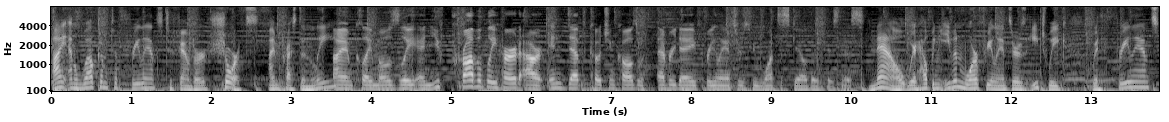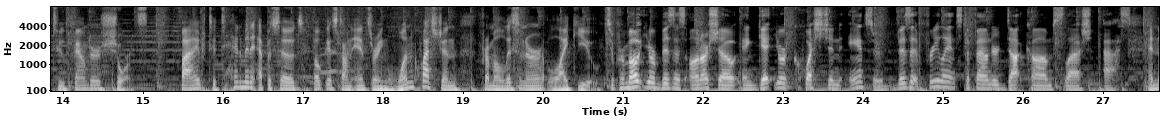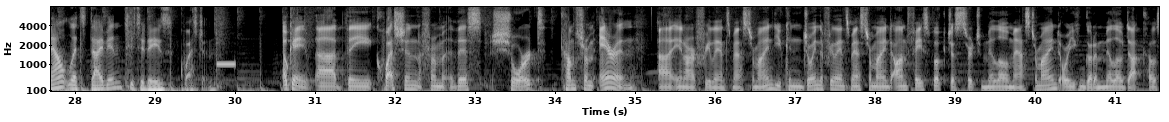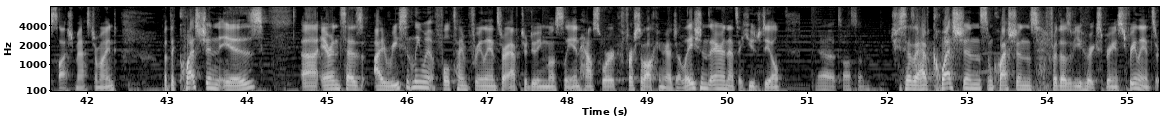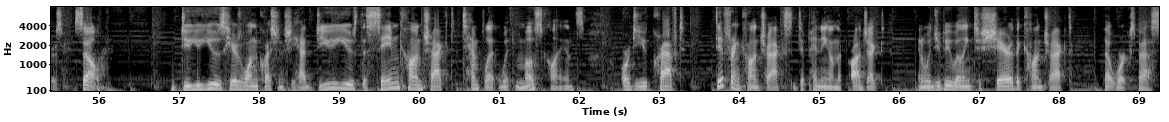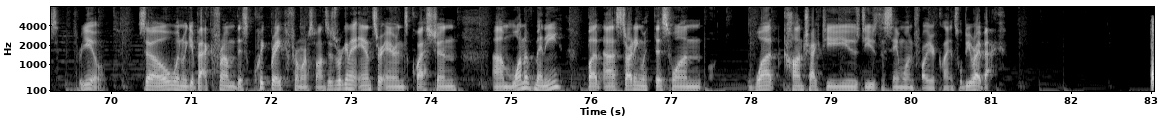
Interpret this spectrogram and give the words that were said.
Hi, and welcome to Freelance to Founder Shorts. I'm Preston Lee. I am Clay Mosley, and you've probably heard our in depth coaching calls with everyday freelancers who want to scale their business. Now, we're helping even more freelancers each week with Freelance to Founder Shorts. Five to 10 minute episodes focused on answering one question from a listener like you. To promote your business on our show and get your question answered, visit freelancetofounder.com slash ask. And now let's dive into today's question. Okay, uh, the question from this short comes from Aaron uh, in our freelance mastermind. You can join the freelance mastermind on Facebook. Just search Millo Mastermind, or you can go to millo.co slash mastermind. But the question is uh, Aaron says, I recently went full time freelancer after doing mostly in house work. First of all, congratulations, Aaron. That's a huge deal. Yeah, that's awesome. She says, I have questions, some questions for those of you who are experienced freelancers. So, do you use, here's one question she had Do you use the same contract template with most clients, or do you craft different contracts depending on the project? And would you be willing to share the contract that works best for you? So, when we get back from this quick break from our sponsors, we're going to answer Aaron's question, um, one of many, but uh, starting with this one what contract do you use? Do you use the same one for all your clients? We'll be right back.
